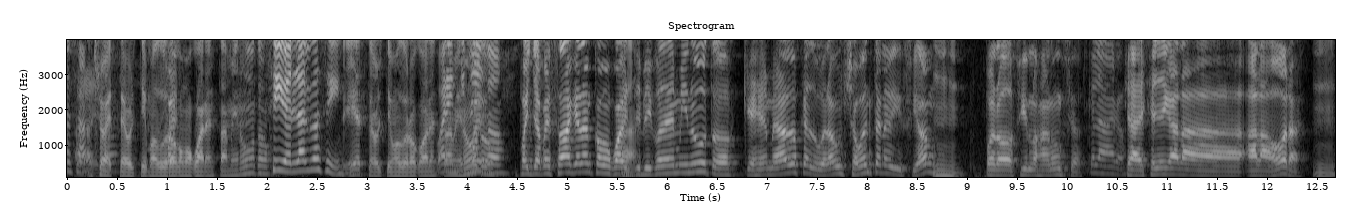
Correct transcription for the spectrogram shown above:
Exacto. ahí. Nacho, este último duró como 40 minutos. Sí, ¿verdad? Algo así. Sí, este último duró 40, 40 minutos. minutos. Pues yo pensaba que eran como cuarenta y Ah. pico de minutos, que es en verdad lo que dura un show en televisión, Ujú. pero sin los anuncios. Claro. Que es que llega a la, a la hora. Mm.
